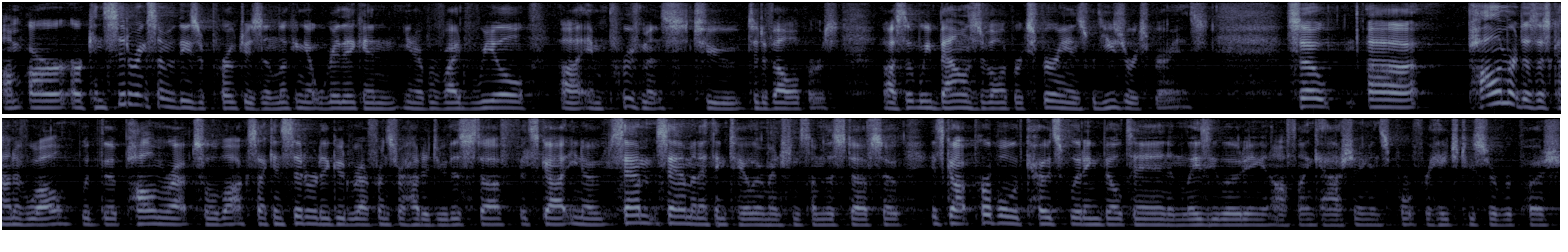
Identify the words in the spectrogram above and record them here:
um, are, are, considering some of these approaches and looking at where they can you know, provide real uh, improvements to, to developers uh, so that we balance developer experience with user experience. So uh, Polymer does this kind of well with the Polymer app toolbox. I consider it a good reference for how to do this stuff. It's got, you know, Sam, Sam and I think Taylor mentioned some of this stuff. So it's got PRPL with code splitting built in and lazy loading and offline caching and support for H2 server push.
